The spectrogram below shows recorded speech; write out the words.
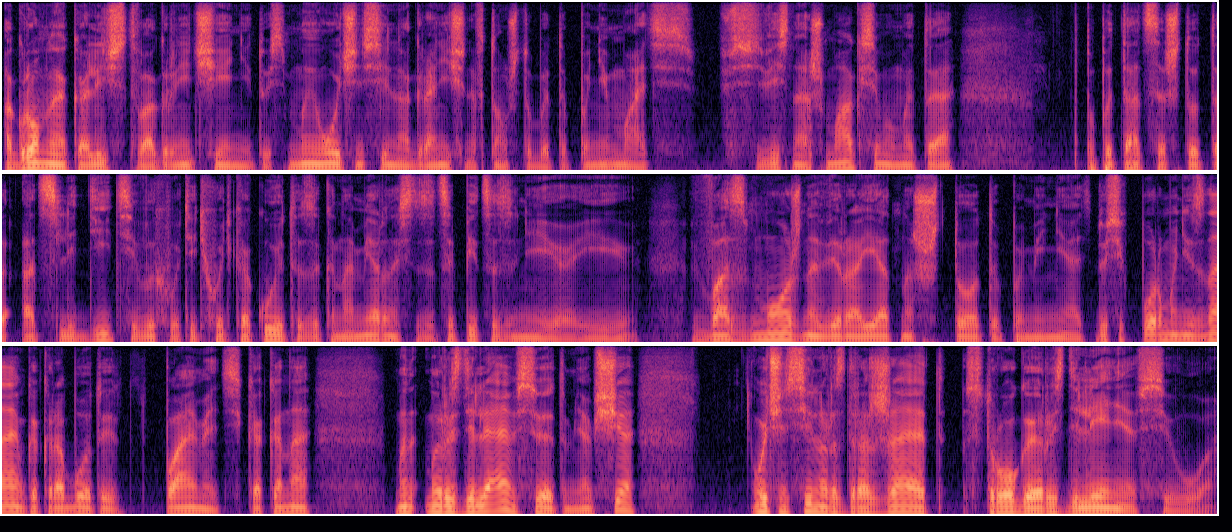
огромное количество ограничений. То есть мы очень сильно ограничены в том, чтобы это понимать. Весь наш максимум — это попытаться что-то отследить и выхватить хоть какую-то закономерность, зацепиться за нее и, возможно, вероятно, что-то поменять. До сих пор мы не знаем, как работает память, как она... Мы, мы разделяем все это. Мне вообще очень сильно раздражает строгое разделение всего.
